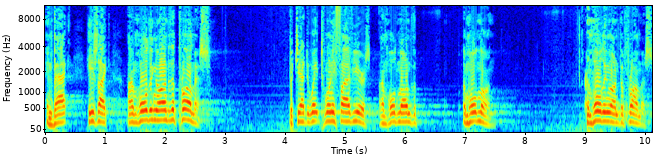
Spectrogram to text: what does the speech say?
and back. He's like, I'm holding on to the promise. But you had to wait 25 years. I'm holding on to the, I'm holding on. I'm holding on to the promise.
